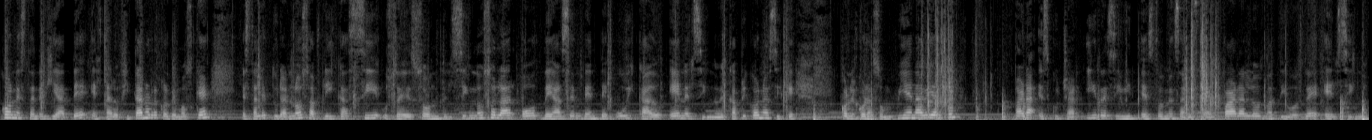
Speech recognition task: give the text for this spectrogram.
con esta energía del el tarot gitano. Recordemos que esta lectura nos aplica si ustedes son del signo solar o de ascendente ubicado en el signo de Capricornio. Así que con el corazón bien abierto para escuchar y recibir estos mensajes que hay para los nativos del el signo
